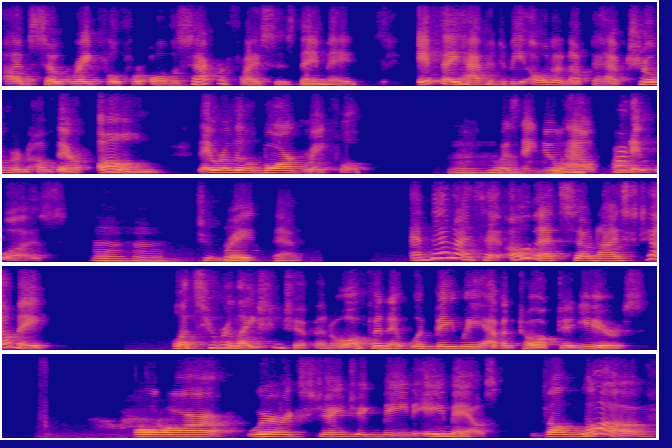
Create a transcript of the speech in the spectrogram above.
I'm so grateful for all the sacrifices they made. If they happened to be old enough to have children of their own, they were a little more grateful because they knew how hard it was Mm-hmm. to raise them. And then I'd say, Oh, that's so nice. Tell me, what's your relationship? And often it would be, We haven't talked in years, or we're exchanging mean emails. the love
